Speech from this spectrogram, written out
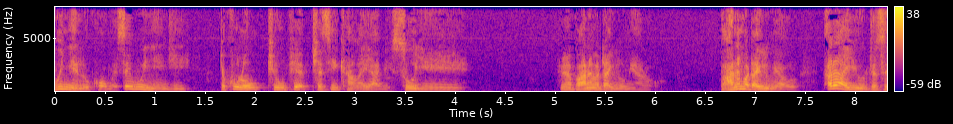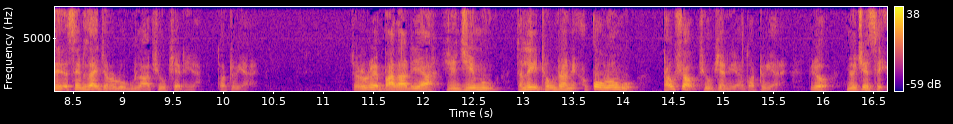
ဝိညာဉ်လို့ခေါ်မယ်စိတ်ဝိညာဉ်ကြီးတစ်ခုလုံးဖြိုဖျက်ဖျက်ဆီးခံလိုက်ရပြီဆိုရင်ခင်ဗျာဘာနဲ့မတိုက်လို့မရတော့ဘာနဲ့မတိုက်လို့မရဘူးအဲ့ဒါကြီးကိုတစ်စအစင်တစ်စိုက်ကျွန်တော်တို့လာဖြိုဖျက်နေတာတော့တွေ့ရတယ် ကျွန်တော်တို့ရဲ့ဘာသာတရားယဉ်ကျေးမှုဒလိထုံးတန်းတွေအကုန်လုံးကိုတောက်လျှောက်ဖြိုဖျက်နေတာတော့တွေ့ရတယ်ပြီးတော့မျိုးချစ်စိတ်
